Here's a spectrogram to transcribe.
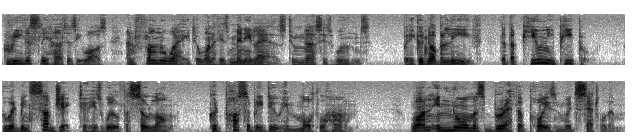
grievously hurt as he was, and flown away to one of his many lairs to nurse his wounds. But he could not believe that the puny people, who had been subject to his will for so long, could possibly do him mortal harm. One enormous breath of poison would settle them.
